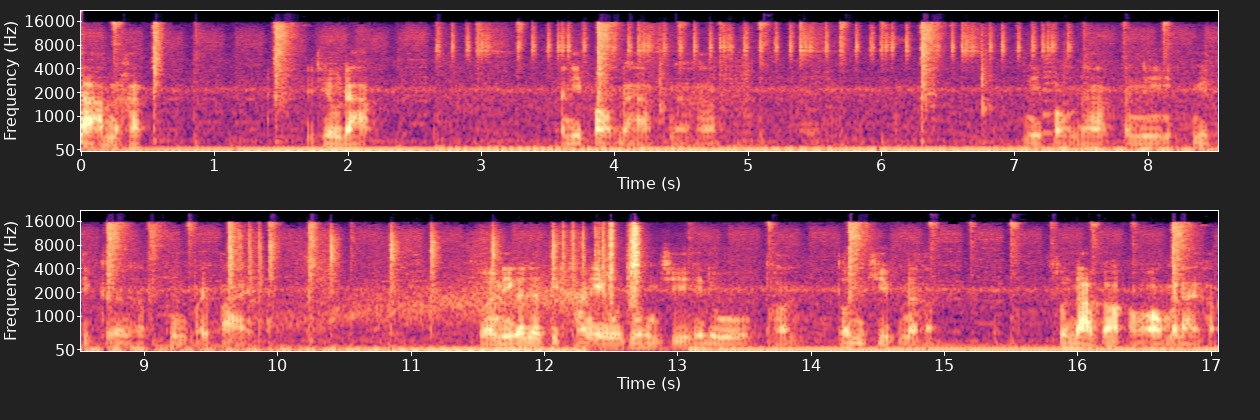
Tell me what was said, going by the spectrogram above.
ดาบนะครับดีเทลดาบ อันนี้ปอกดาบนะครับ นี่ปลอกดาบ อันนี้มีติ๊กเกอร์นะครับ ตรงปลายปลายๆส่วนอันนี้ก็จะติดข้างเอวที่ผมชี้ให้ดูตอนต้นคลิปนะครับ ส่วนดาบก็เอาออกมาได้ครับ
